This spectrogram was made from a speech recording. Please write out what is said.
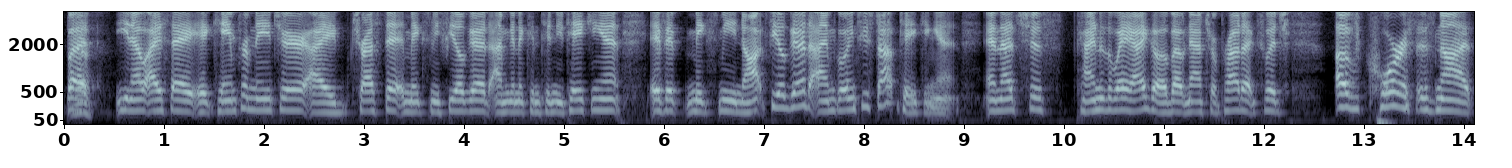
But, Yes. you know, I say it came from nature. I trust it. It makes me feel good. I'm going to continue taking it. If it makes me not feel good, I'm going to stop taking it. And that's just kind of the way I go about natural products, which, of course, is not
